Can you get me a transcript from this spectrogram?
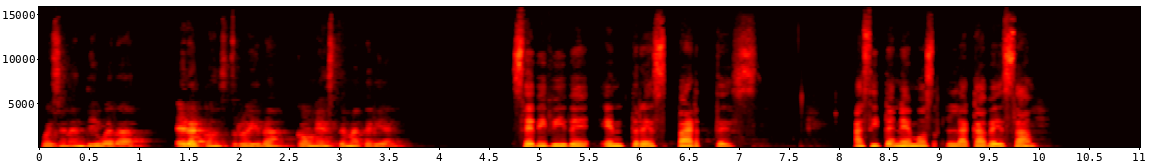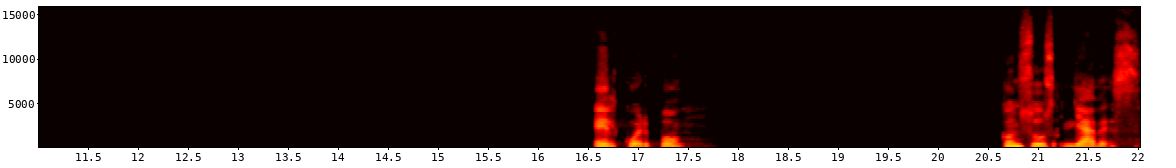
pues en antigüedad era construida con este material. Se divide en tres partes. Así tenemos la cabeza, el cuerpo con sus llaves.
